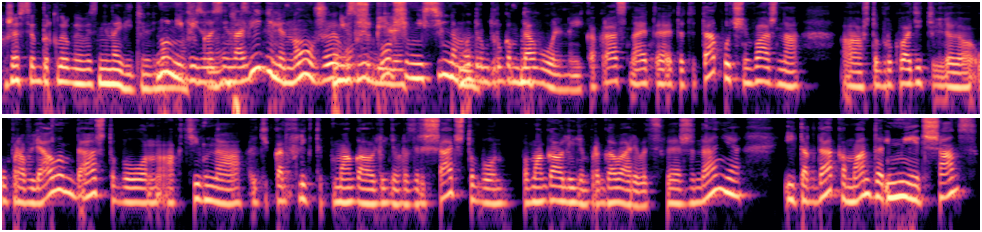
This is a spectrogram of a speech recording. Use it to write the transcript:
уже все друг друга возненавидели. Ну, немножко, не возненавидели, но уже, не в, общем, в общем, не сильно мы друг другом довольны. И как раз на это, этот этап очень важно, а, чтобы руководитель э, управлял им, да, чтобы он активно эти конфликты помогал людям разрешать, чтобы он помогал людям проговаривать свои ожидания. И тогда команда имеет шанс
